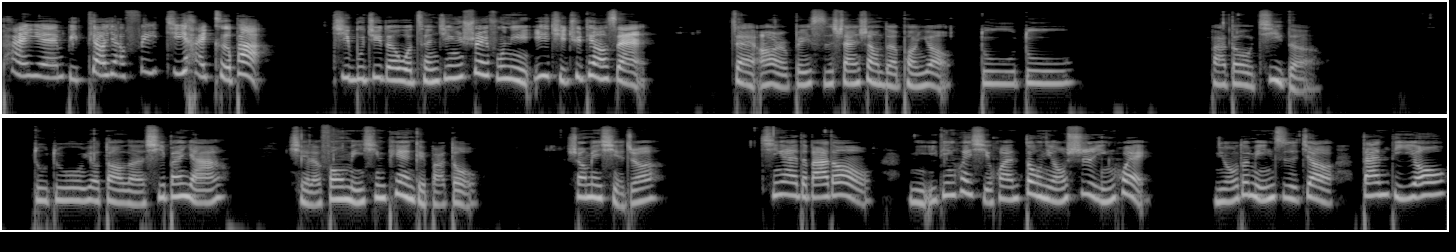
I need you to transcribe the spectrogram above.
攀岩比跳下飞机还可怕。”记不记得我曾经说服你一起去跳伞？在阿尔卑斯山上的朋友嘟嘟，巴豆记得。嘟嘟又到了西班牙，写了封明信片给巴豆，上面写着：“亲爱的巴豆，你一定会喜欢斗牛士营会。牛的名字叫丹迪欧。”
